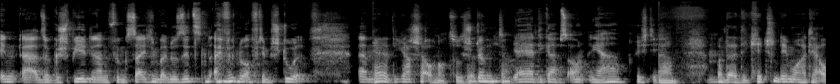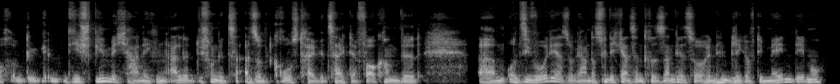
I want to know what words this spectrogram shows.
in, also gespielt in Anführungszeichen, weil du sitzt einfach nur auf dem Stuhl. Ähm, ja, die gab es ja auch noch zusätzlich. stimmt. Ja. Ja, die gab es auch. Ja, richtig. Mhm. Und äh, die Kitchen-Demo hat ja auch die Spielmechaniken alle schon gezeigt, also Großteil gezeigt, der vorkommen wird. Ähm, und sie wurde ja sogar, und das finde ich ganz interessant jetzt auch im Hinblick auf die Maiden-Demo,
